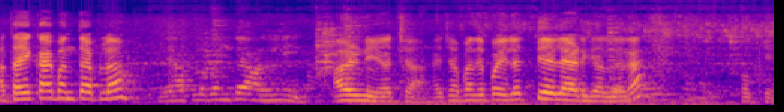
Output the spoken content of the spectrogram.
आता हे काय बनतंय आपलं? हे आपलं बनतंय आलणी अळणी अच्छा. ह्याच्यामध्ये पहिलं तेल ॲड केलं का? ओके.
